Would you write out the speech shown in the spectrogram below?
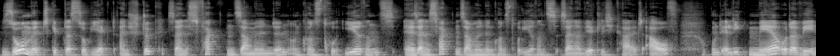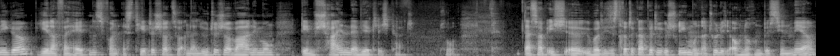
Somit gibt das Subjekt ein Stück seines Faktensammelnden und Konstruierens, äh, seines Faktensammelnden Konstruierens seiner Wirklichkeit auf und er liegt mehr oder weniger, je nach Verhältnis von ästhetischer zu analytischer Wahrnehmung, dem Schein der Wirklichkeit. So. Das habe ich äh, über dieses dritte Kapitel geschrieben und natürlich auch noch ein bisschen mehr.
